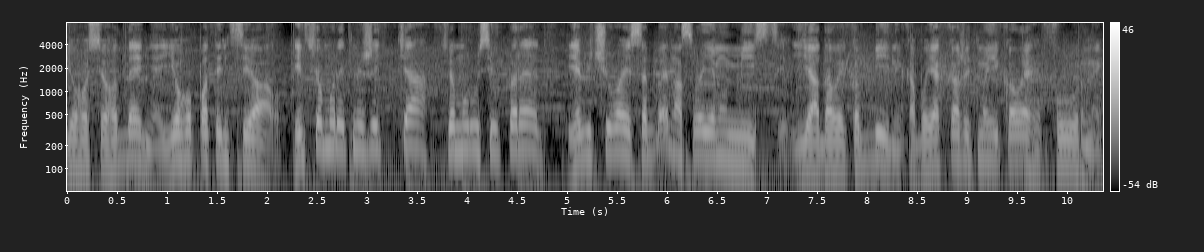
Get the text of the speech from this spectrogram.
його сьогодення, його потенціал. І в цьому ритмі життя, в цьому русі вперед, я відчуваю себе на своєму місці. Я далекобійник, або як кажуть мої колеги, фурник.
